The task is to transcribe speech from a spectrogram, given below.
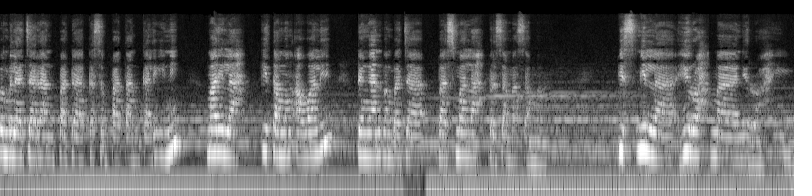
pembelajaran pada kesempatan kali ini, marilah kita mengawali dengan membaca basmalah bersama-sama. Bismillahirrahmanirrahim.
